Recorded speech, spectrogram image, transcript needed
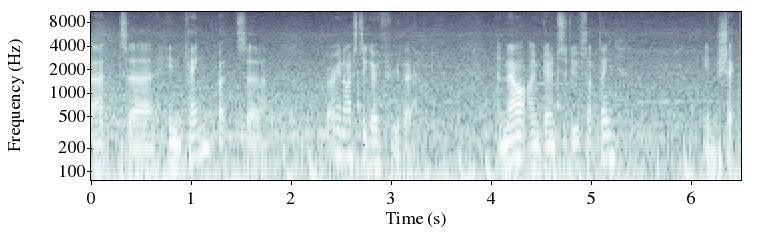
at uh, Hin Keng, but uh, very nice to go through there. And now I'm going to do something in Shek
